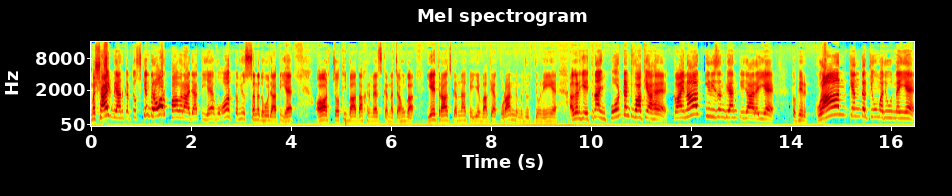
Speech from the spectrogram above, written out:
مشائق بیان کرتے ہیں اس کے اندر اور پاور آ جاتی ہے، وہ اور کبھی سند ہو جاتی ہے۔ اور چوتھی بات آخر میں عرض کرنا چاہوں گا، یہ اعتراض کرنا کہ یہ واقعہ قرآن میں موجود کیوں نہیں ہے۔ اگر یہ اتنا امپورٹنٹ واقعہ ہے، کائنات کی ریزن بیان کی جا رہی ہے، تو پھر قرآن کے اندر کیوں موجود نہیں ہے؟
